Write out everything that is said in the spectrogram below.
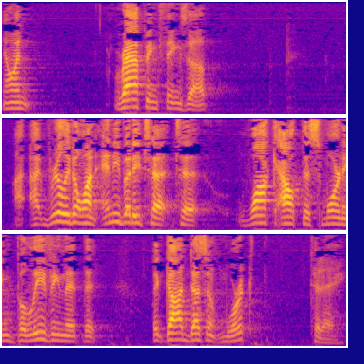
Now, in wrapping things up, I, really don't want anybody to, to walk out this morning believing that, that, that God doesn't work today.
